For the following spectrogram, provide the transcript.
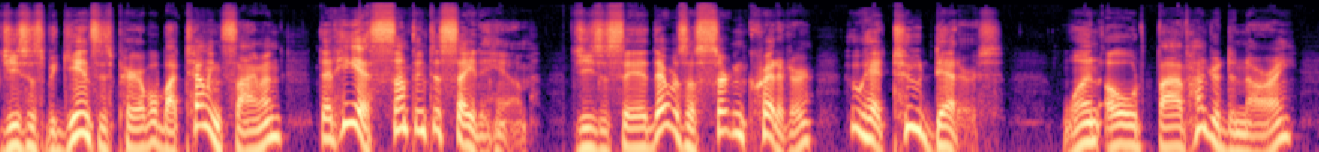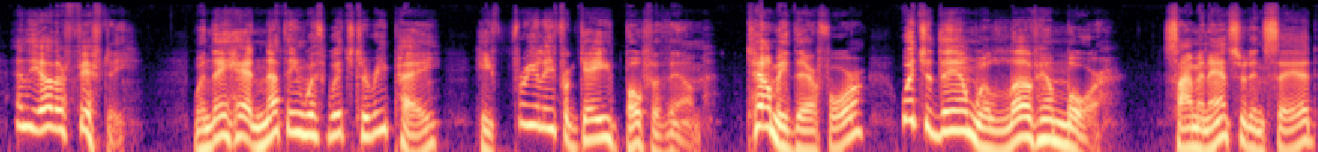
Jesus begins his parable by telling Simon that he has something to say to him. Jesus said there was a certain creditor who had two debtors. One owed 500 denarii and the other 50. When they had nothing with which to repay, he freely forgave both of them. Tell me, therefore, which of them will love him more? Simon answered and said,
